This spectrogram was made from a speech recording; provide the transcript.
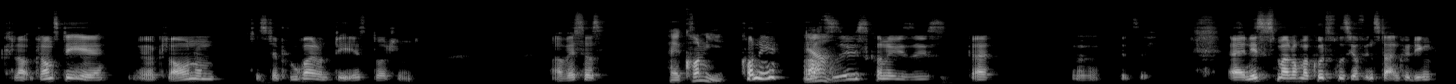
Cla Clowns.de. Äh, Clown und das ist der Plural und de ist Deutschland. Aber wer ist das? Herr Conny. Conny? Ja. Ach, süß. Conny, wie süß. Geil. Ja, witzig. Äh, nächstes Mal nochmal kurzfristig auf Insta ankündigen.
